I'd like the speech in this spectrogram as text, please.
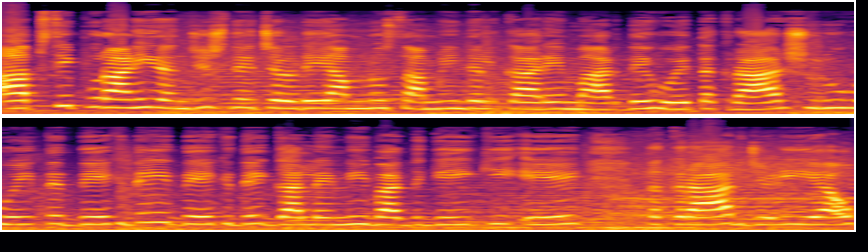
ਆਪਸੀ ਪੁਰਾਣੀ ਰੰਜਿਸ਼ ਦੇ ਚਲਦੇ ਆਮਨੋ ਸਾਹਮਣੇ ਲਲਕਾਰੇ ਮਾਰਦੇ ਹੋਏ ਤਕਰਾਰ ਸ਼ੁਰੂ ਹੋਈ ਤੇ ਦੇਖਦੇ ਹੀ ਦੇਖਦੇ ਗੱਲ ਇੰਨੀ ਵੱਧ ਗਈ ਕਿ ਇਹ ਤਕਰਾਰ ਜਿਹੜੀ ਹੈ ਉਹ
